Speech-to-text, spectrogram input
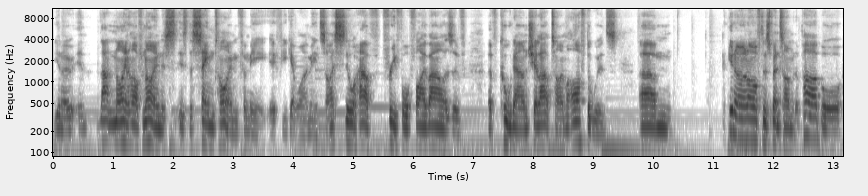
You know it, that nine half nine is is the same time for me, if you get what I mean. So I still have three, four, five hours of of cool down, chill out time afterwards. Um, you know, and I often spend time at the pub or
